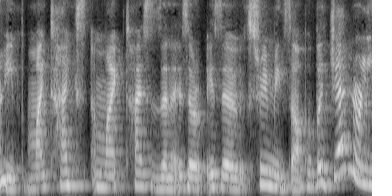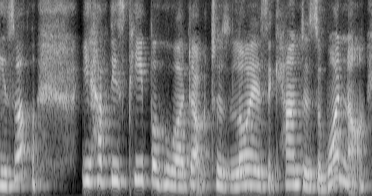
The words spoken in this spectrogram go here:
I mean, Mike Tyson, Mike Tyson is a is an extreme example, but generally as well, you have these people who are doctors, lawyers, accountants, and whatnot,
